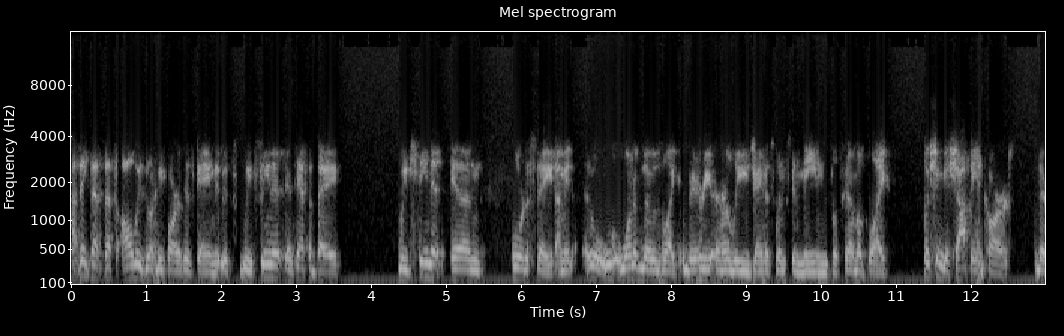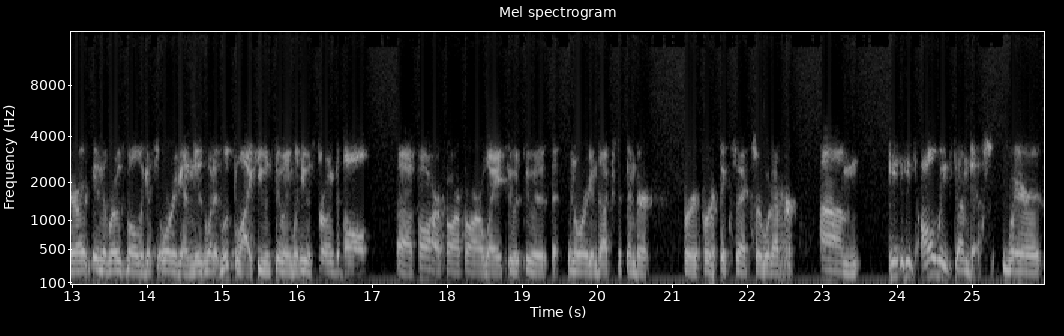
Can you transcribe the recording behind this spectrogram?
I think that that's always going to be part of his game. It's, we've seen it in Tampa Bay. We've seen it in Florida State. I mean, one of those like very early Jameis Winston memes was him of like pushing a shopping cart there in the Rose Bowl against Oregon is what it looked like he was doing when he was throwing the ball uh, far, far, far away to to a, an Oregon Ducks defender for for a pick six or whatever. Um, he, he's always done this where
